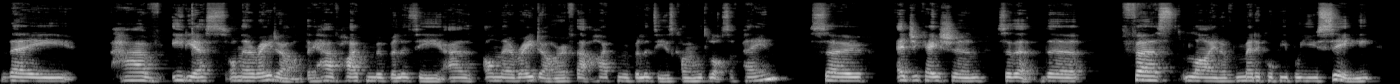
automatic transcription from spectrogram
they have EDS on their radar. They have hypermobility as, on their radar if that hypermobility is coming with lots of pain. So, education so that the first line of medical people you see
